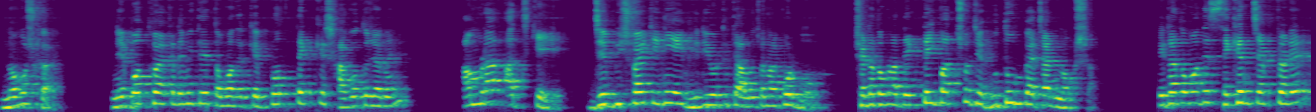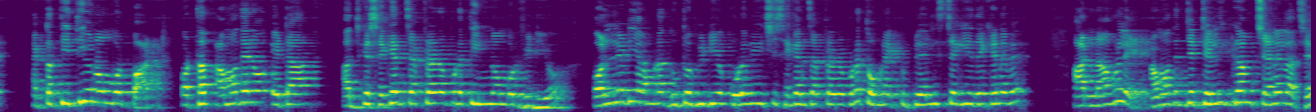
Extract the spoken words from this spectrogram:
নমস্কার। নেপথ্য একাডেমিতে তোমাদেরকে প্রত্যেককে স্বাগত জানাই। আমরা আজকে যে বিষয়টি নিয়ে এই ভিডিওটিতে আলোচনা করব, সেটা তোমরা দেখতেই পাচ্ছ যে হুতুম প্যাচার নকশা। এটা তোমাদের সেকেন্ড চ্যাপ্টারের একটা তৃতীয় নম্বর পার্ট অর্থাৎ আমাদেরও এটা আজকে সেকেন্ড চ্যাপ্টারের উপরে তিন নম্বর ভিডিও অলরেডি আমরা দুটো ভিডিও করে দিয়েছি সেকেন্ড চ্যাপ্টারের উপরে তোমরা একটু প্লে লিস্টে গিয়ে দেখে নেবে। আর না হলে আমাদের যে টেলিগ্রাম চ্যানেল আছে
